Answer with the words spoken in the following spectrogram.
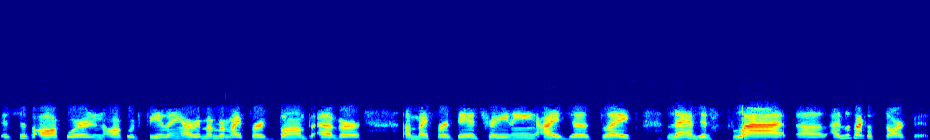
it's just awkward and awkward feeling. I remember my first bump ever um, my first day of training. I just like landed flat. Uh, I looked like a starfish.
